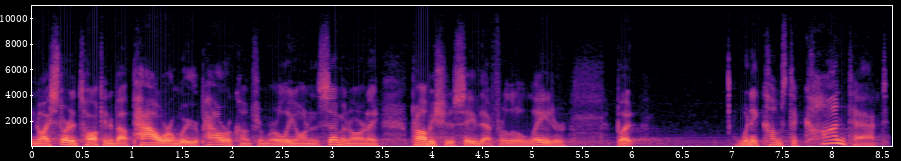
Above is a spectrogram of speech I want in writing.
you know I started talking about power and where your power comes from early on in the seminar, and I probably should have saved that for a little later. But when it comes to contact,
